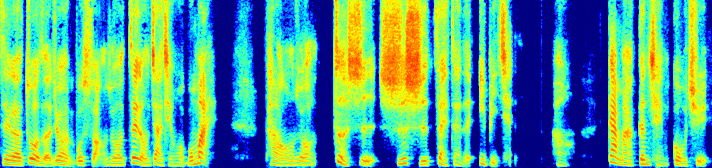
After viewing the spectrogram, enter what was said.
这个作者就很不爽，说：“这种价钱我不卖。”她老公说：“这是实实在在的一笔钱，干嘛跟钱过不去？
